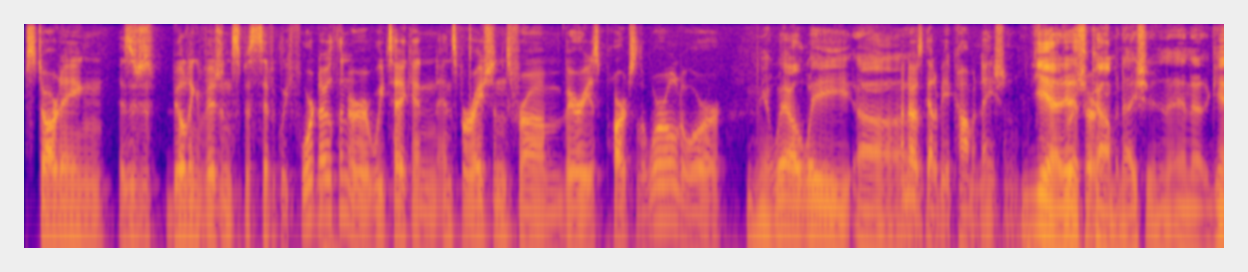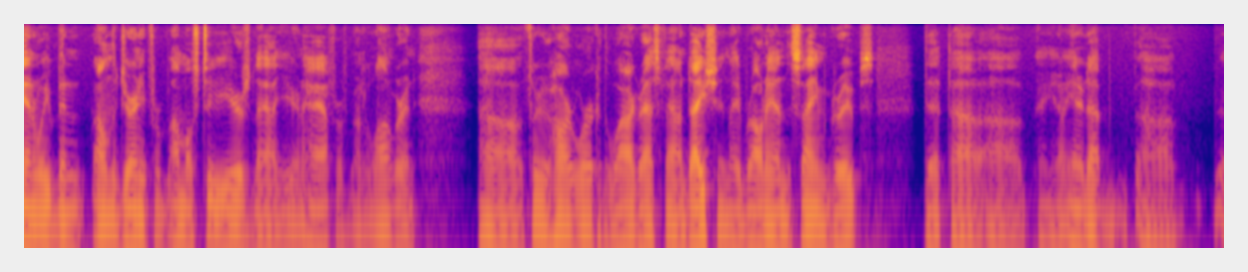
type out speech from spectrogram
starting? Is it just building a vision specifically for Dothan, or are we taking inspirations from various parts of the world? Or Yeah, well, we uh, I know it's got to be a combination. Yeah, it is sure. a combination, and again, we've been on the journey for almost two years now, a year and a half or longer, and uh, through the hard work of the Wiregrass Foundation, they brought in the same groups that uh, uh, you know ended up uh, uh,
